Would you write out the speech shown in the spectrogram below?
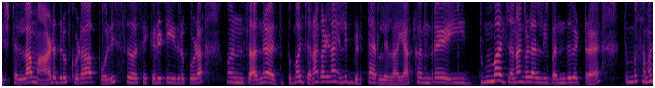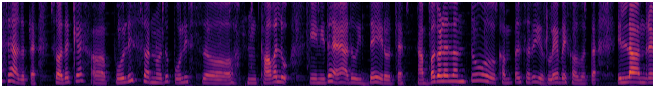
ಇಷ್ಟೆಲ್ಲ ಮಾಡಿದ್ರೂ ಕೂಡ ಪೊಲೀಸ್, ಸೆಕ್ಯೂರಿಟಿ ಇದ್ರೂ ಕೂಡ ಒಂದು ಸ ಅಂದರೆ ತುಂಬ ಜನಗಳನ್ನ ಇಲ್ಲಿ ಬಿಡ್ತಾ ಇರಲಿಲ್ಲ. ಯಾಕಂದರೆ ಈ ತುಂಬ ಜನಗಳಲ್ಲಿ ಬಂದುಬಿಟ್ರೆ ತುಂಬ ಸಮಸ್ಯೆ ಆಗುತ್ತೆ. ಸೊ ಅದಕ್ಕೆ ಪೊಲೀಸ್ ಅನ್ನೋದು ಪೊಲೀಸ್ ಕಾವಲು ಏನಿದೆ ಅದು ಇದ್ದೇ ಇರುತ್ತೆ. ಹಬ್ಬಗಳಲ್ಲಂತೂ ಕಂಪಲ್ಸರಿ ಇರಲೇಬೇಕಾಗುತ್ತೆ. ಇಲ್ಲ ಅಂದರೆ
